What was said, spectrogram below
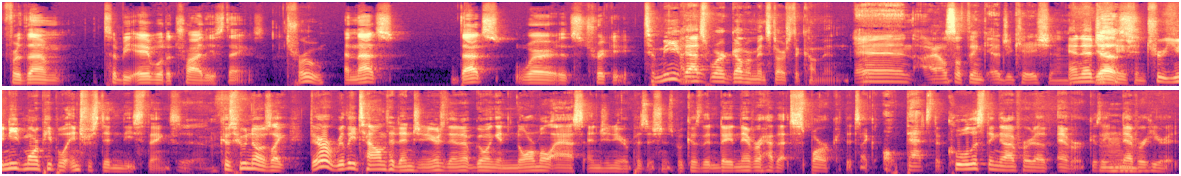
for them to be able to try these things true. and that's that's where it's tricky. To me, that's where government starts to come in. And I also think education. And education. True. You need more people interested in these things. Because who knows? Like, there are really talented engineers that end up going in normal ass engineer positions because they, they never have that spark that's like, oh, that's the coolest thing that I've heard of ever because they mm-hmm. never hear it.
